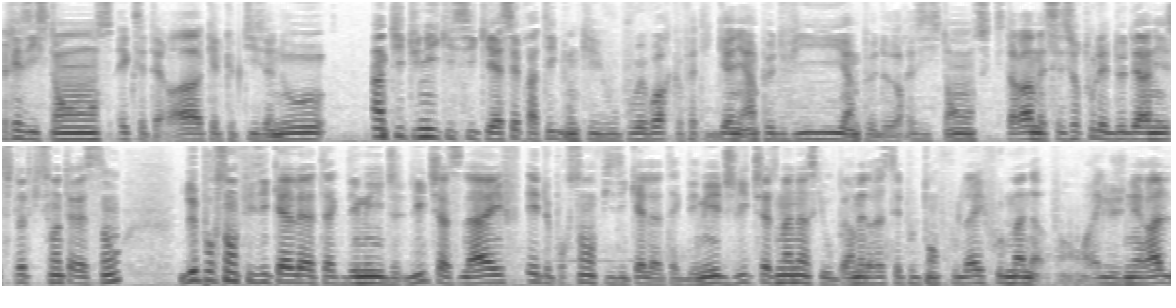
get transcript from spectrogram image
résistance, etc. Quelques petits anneaux, un petit unique ici qui est assez pratique, donc vous pouvez voir que fait il gagne un peu de vie, un peu de résistance, etc. Mais c'est surtout les deux derniers slots qui sont intéressants. 2% physical attack damage, leech as life, et 2% physical attack damage, leech as mana, ce qui vous permet de rester tout le temps full life, full mana. En règle générale,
